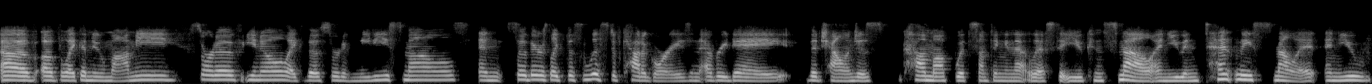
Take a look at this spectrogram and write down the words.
of of like a umami sort of you know like those sort of meaty smells and so there's like this list of categories and every day the challenges come up with something in that list that you can smell and you intently smell it and you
